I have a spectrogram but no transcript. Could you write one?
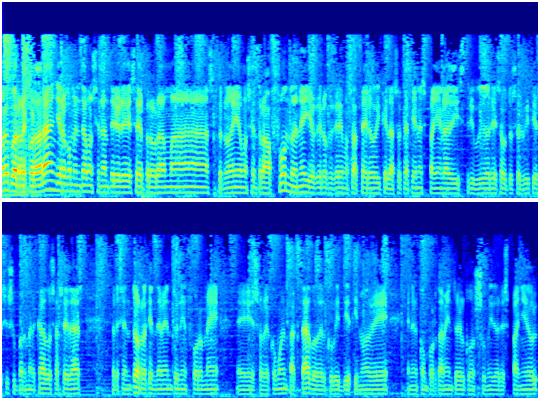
Bueno, pues recordarán, ya lo comentamos en anteriores eh, programas, pero no habíamos entrado a fondo en ello, que es lo que queremos hacer hoy, que la Asociación Española de Distribuidores, Autoservicios y Supermercados, ASEDAS, presentó recientemente un informe eh, sobre cómo ha impactado el COVID-19 en el comportamiento del consumidor español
